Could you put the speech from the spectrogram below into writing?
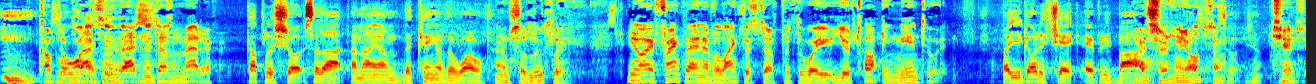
couple So of glasses of that and it doesn't matter. A couple of shots of that, and I am the king of the world. Absolutely. You know, I frankly I never liked this stuff, but the way you're talking me into it. But you got to check every barrel. I certainly hope so. Cheers.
